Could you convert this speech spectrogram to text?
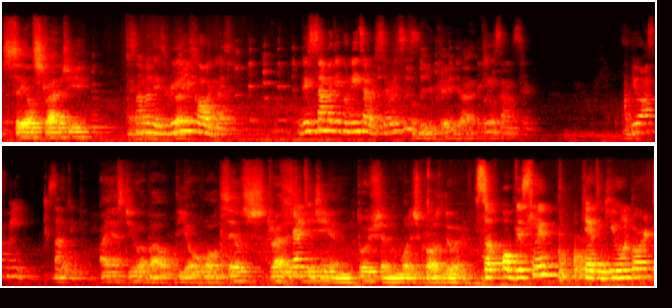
sales strategy Somebody's really calling us. This somebody who needs our services? from the UK. Yeah, I think Please so. answer. You asked me something. I asked you about the overall sales strategy, Strategy. and push and what is CROZ doing. So obviously, getting you on board,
